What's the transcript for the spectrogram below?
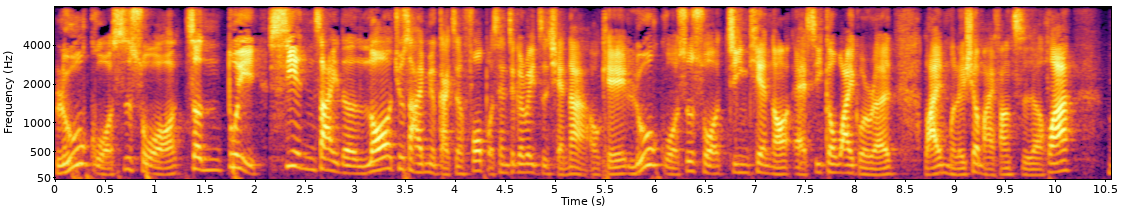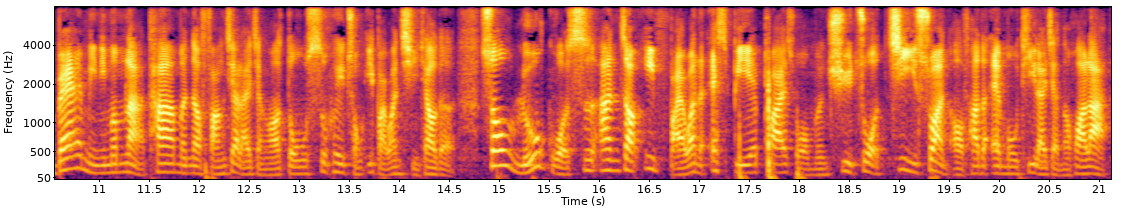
如果是说针对现在的 law，就是还没有改成 four percent 这个 rate 之前呐、，OK，如果是说今天呢，as 一个外国人来马来西亚买房子的话，bare minimum 啦，他们的房价来讲哦，都是会从一百万起跳的。So 如果是按照一百万的 SBA price，我们去做计算哦，它的 MOT 来讲的话啦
